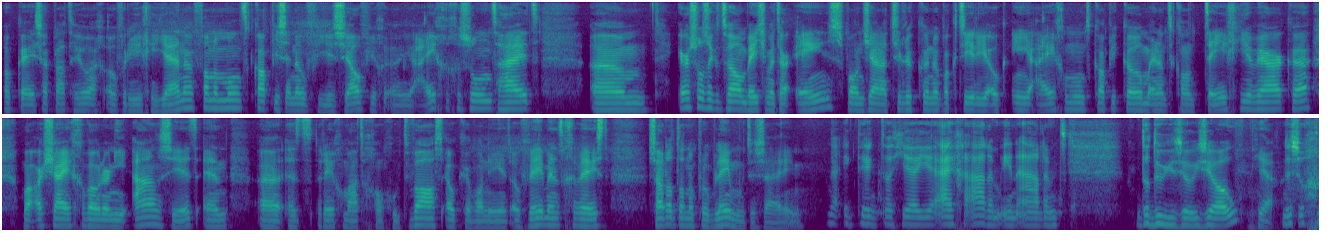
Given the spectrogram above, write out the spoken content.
Oké, zij praat heel erg over de hygiëne van de mondkapjes en over jezelf, je, eh, je eigen gezondheid. Ehm, eerst was ik het wel een beetje met haar eens, want ja, natuurlijk kunnen bacteriën ook in je eigen mondkapje komen en dat kan tegen je werken. Maar als jij gewoon er niet aan zit en eh, het regelmatig gewoon goed was, elke keer wanneer je in het OV bent geweest, zou dat dan een probleem moeten zijn? Nou, ik denk dat je je eigen adem inademt. Dat doe je sowieso. Ja, Dus of,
